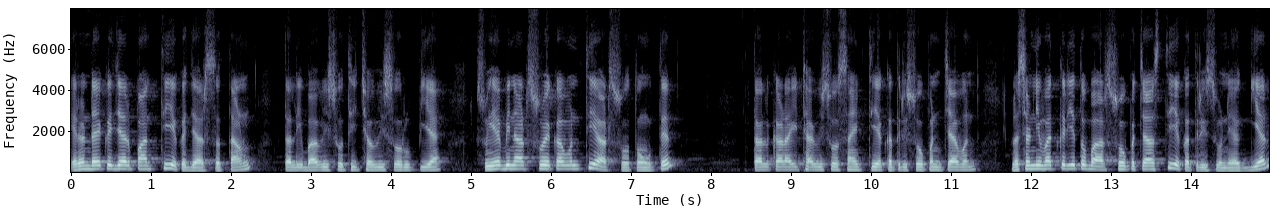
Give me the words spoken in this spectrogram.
એરંડા એક હજાર પાંચથી એક હજાર સત્તાણું, તલી બાવીસોથી છવ્વીસો રૂપિયા, સોયાબીન આઠસો એકાવનથી આઠસો તોતેર, તલકાળા અઠાવીસો સાહીઠથી એકત્રીસો પંચાવન, લસણની વાત કરીએ તો બારસો પચાસથી એકત્રીસો ને અગિયાર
